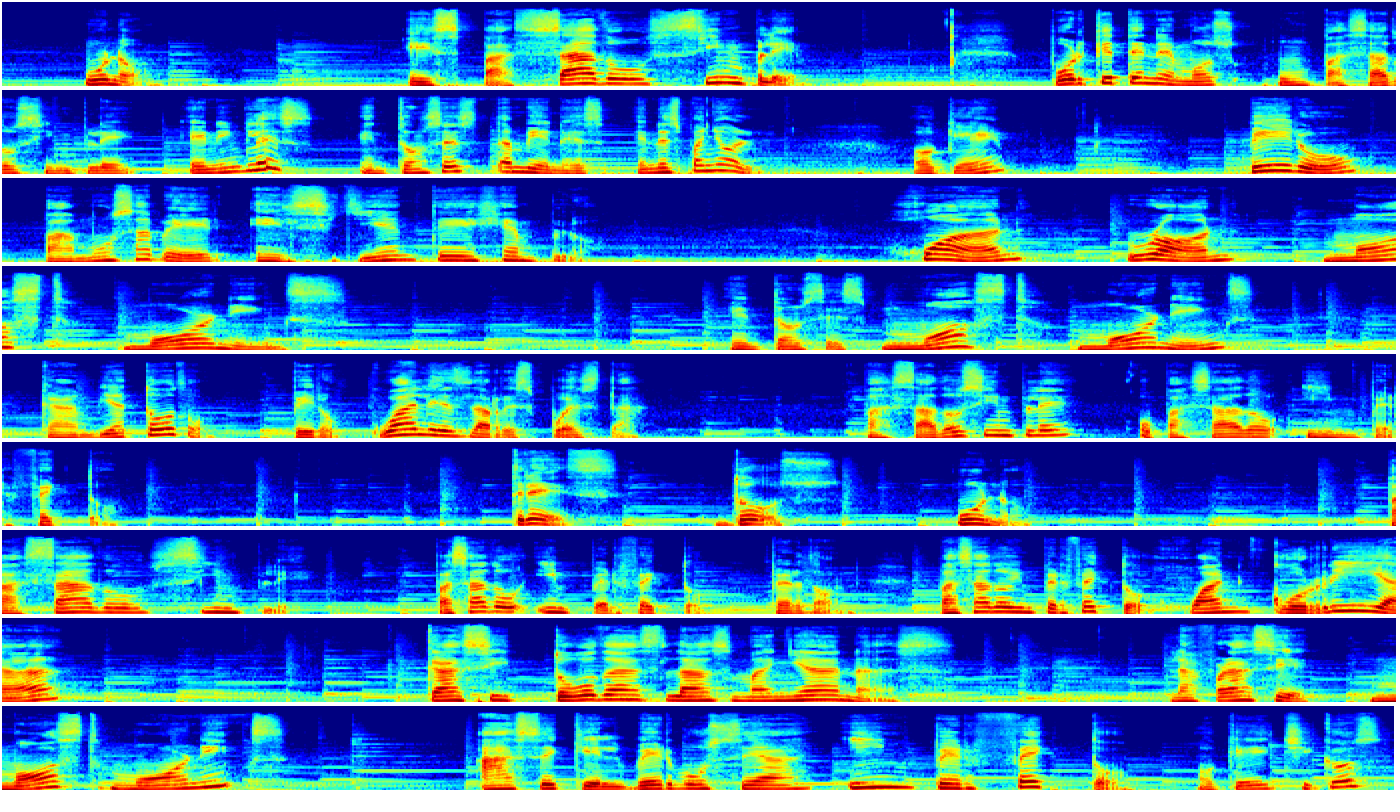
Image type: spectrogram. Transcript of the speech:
1 Es pasado simple. Porque tenemos un pasado simple en inglés. Entonces también es en español. ¿Ok? Pero vamos a ver el siguiente ejemplo. Juan run most mornings. Entonces, most mornings cambia todo. Pero ¿cuál es la respuesta? ¿Pasado simple o pasado imperfecto? 3, 2, 1. Pasado simple. Pasado imperfecto, perdón. Pasado imperfecto. Juan corría casi todas las mañanas. La frase most mornings hace que el verbo sea imperfecto. ¿Ok chicos?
